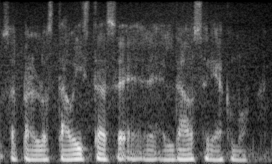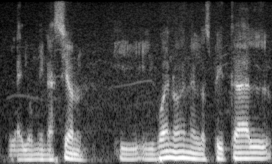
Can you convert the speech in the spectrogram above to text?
O sea, para los taoístas eh, el Dao sería como la iluminación. Y, bueno, en el hospital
